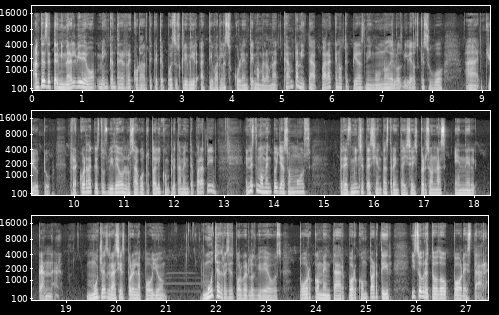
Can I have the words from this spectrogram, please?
antes de terminar el video, me encantaría recordarte que te puedes suscribir, activar la suculenta y mamalona campanita para que no te pierdas ninguno de los videos que subo a YouTube. Recuerda que estos videos los hago total y completamente para ti. En este momento ya somos 3.736 personas en el canal. Muchas gracias por el apoyo. Muchas gracias por ver los videos, por comentar, por compartir y sobre todo por estar.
